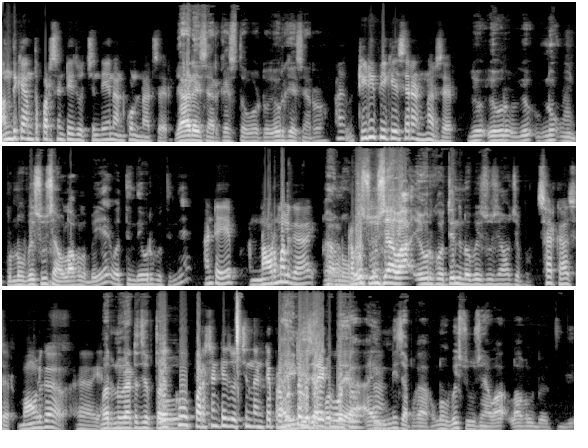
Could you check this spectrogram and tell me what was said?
అందుకే అంత పర్సెంటేజ్ వచ్చింది అని అనుకుంటున్నారు సార్. యాడేశారు కేసుతో ఓటు? ఎవరికి వేసారు టీడీపీకి వేశారు అంటున్నారు సార్. ఎవ- ఎవరు ఇప్పుడు నువ్వు పోయి చూసావు లోపల పోయి? వచ్చింది ఎవరికి వచ్చింది? అంటే నార్మల్గా చూసావా? ఎవరికి వచ్చింది? నువ్వు పోయి చూసావా? చెప్పు. సార్ కాదు సార్. మామూలుగా మరి నువ్వు ఎట్ట చెప్తావు? ఎక్కువ పర్సెంటేజ్ వచ్చిందంటే ప్రభుత్వ అవన్నీ వ్యతిరేక ఓటు చెప్పొద్దు అవన్నీ చెప్పగా నువ్వు పోయి చూసావా? లోపల పోయి వచ్చింది.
